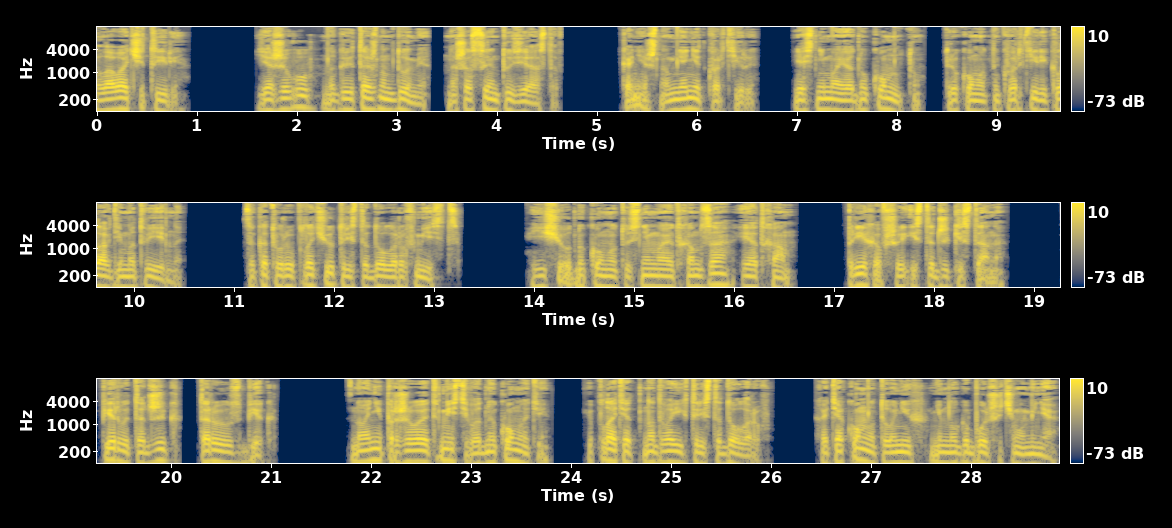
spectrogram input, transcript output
Глава 4. Я живу в многоэтажном доме на шоссе энтузиастов. Конечно, у меня нет квартиры. Я снимаю одну комнату в трехкомнатной квартире Клавдии Матвеевны, за которую плачу 300 долларов в месяц. Еще одну комнату снимают Хамза и Адхам, приехавшие из Таджикистана. Первый таджик, второй узбек. Но они проживают вместе в одной комнате и платят на двоих 300 долларов, хотя комната у них немного больше, чем у меня.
